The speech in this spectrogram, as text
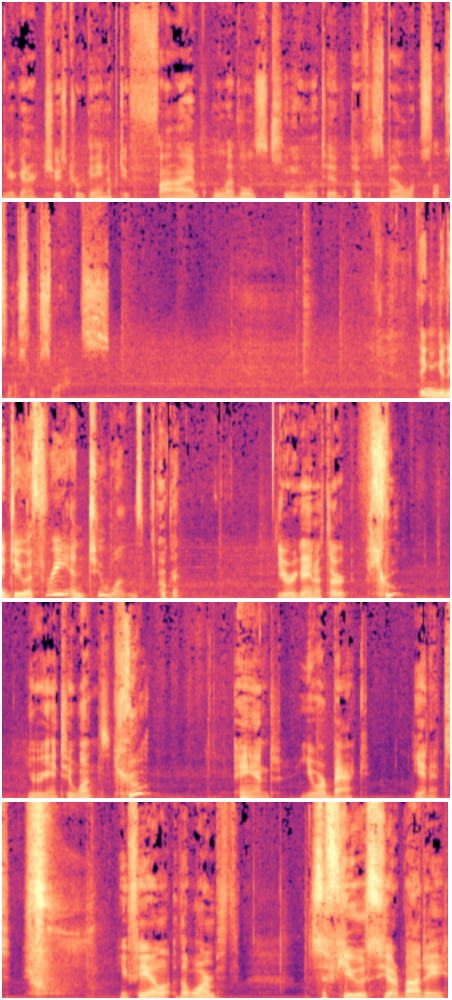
you're gonna choose to regain up to five levels cumulative of spell slots. Slots. Slots. slots. I think I'm gonna do a three and two ones. Okay. You regain a third. You regain two ones. And you are back in it. You feel the warmth suffuse your body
